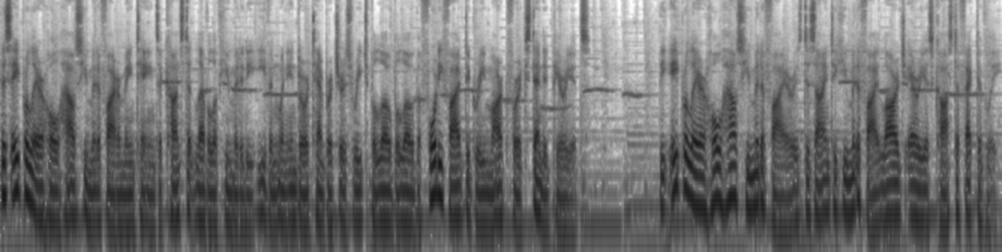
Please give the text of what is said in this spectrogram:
this Aprilaire whole house humidifier maintains a constant level of humidity even when indoor temperatures reach below below the 45 degree mark for extended periods. The Aprilaire whole house humidifier is designed to humidify large areas cost effectively.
